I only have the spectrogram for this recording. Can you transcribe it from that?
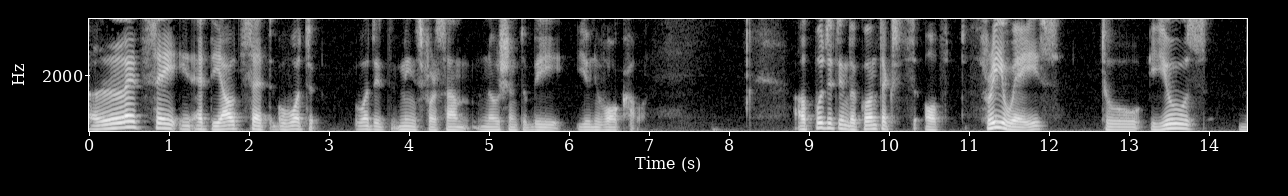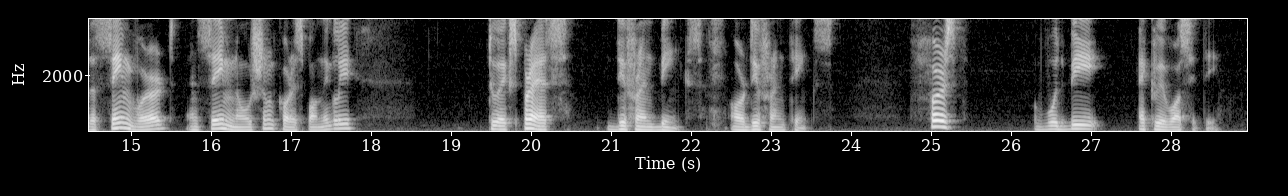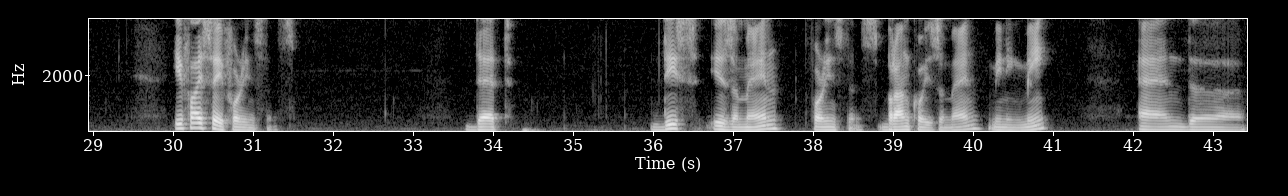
Let's say at the outset what what it means for some notion to be univocal. I'll put it in the context of three ways to use the same word and same notion correspondingly to express different beings or different things. First would be equivocity. If I say, for instance, that this is a man, for instance, Branko is a man, meaning me, and uh,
